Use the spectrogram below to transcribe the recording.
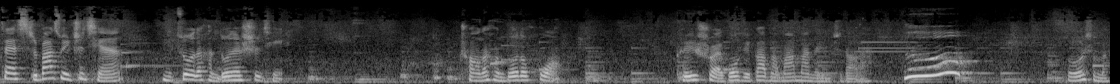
在十八岁之前，你做的很多的事情，闯的很多的祸，可以甩锅给爸爸妈妈的，你知道吧？哦。哦什么？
